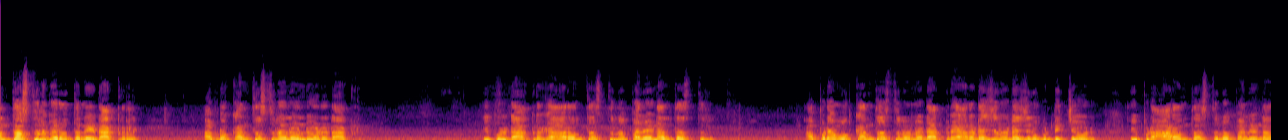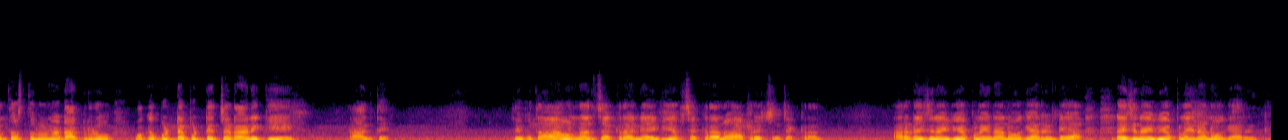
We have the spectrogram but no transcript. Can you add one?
అంతస్తులు పెరుగుతున్నాయి డాక్టర్లకి. అప్పుడు ఒక అంతస్తులోనే ఉండేవాడు డాక్టర్. ఇప్పుడు డాక్టర్కి ఆరు అంతస్తులు పన్నెండు అంతస్తులు. అప్పుడే ఒక్క అంతస్తులో ఉన్న డాక్టరే అర డజను డజను పుట్టించేవాడు. ఇప్పుడు ఆరు అంతస్తులు పన్నెండు అంతస్తులు ఉన్న డాక్టరు ఒక బుడ్డ పుట్టించడానికి అంతే. తిప్పుతా ఉన్నారు చక్రాన్ని ఐవీఎఫ్ చక్రాలు ఆపరేషన్ చక్రాలు. అర డజన్ ఐవీఎఫ్లు అయినా నో గ్యారంటీ డజన్ ఐవీఎఫ్లు అయినా నో గ్యారంటీ.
